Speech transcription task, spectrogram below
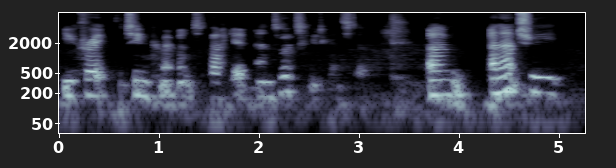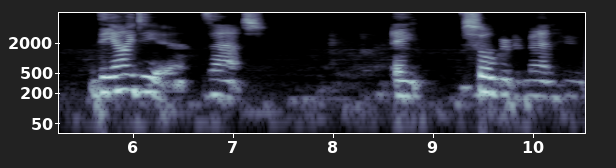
you create the team commitment to back it and to execute against it. Um, and actually, the idea that a sole group of men who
